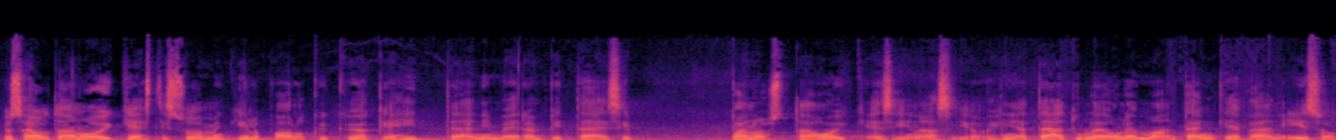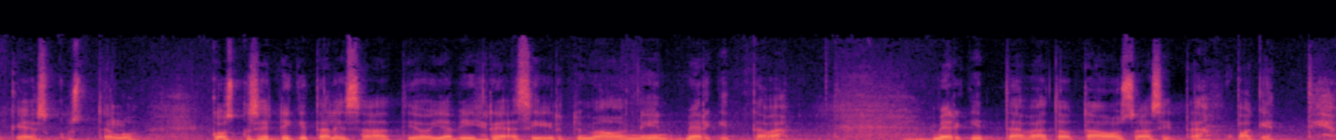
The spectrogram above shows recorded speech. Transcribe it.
jos halutaan oikeasti Suomen kilpailukykyä kehittää, niin meidän pitäisi panostaa oikeisiin asioihin. Ja tämä tulee olemaan tämän kevään iso keskustelu, koska se digitalisaatio ja vihreä siirtymä on niin merkittävä, merkittävä tota, osa sitä pakettia.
